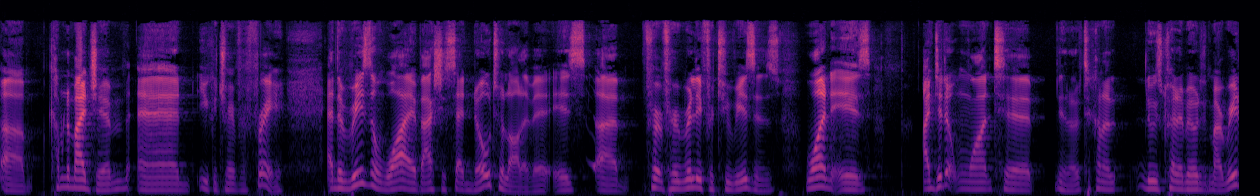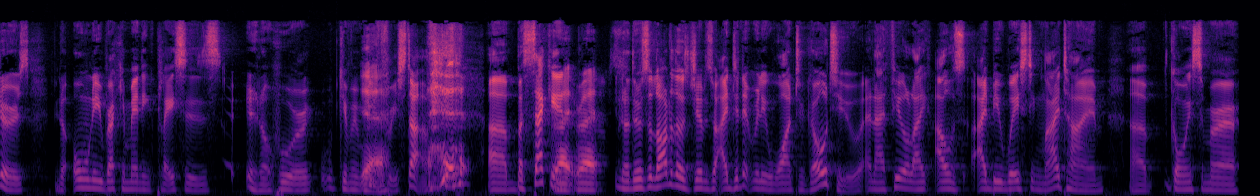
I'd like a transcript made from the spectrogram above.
um, come to my gym and you can train for free. And the reason why I've actually said no to a lot of it is um, for for really for two reasons. One is I didn't want to, you know, to kind of lose credibility with my readers, you know, only recommending places, you know, who are giving me Yeah. free stuff. um, but second, Right, right. you know, there's a lot of those gyms I didn't really want to go to, and I feel like I was, I'd be wasting my time uh, going somewhere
